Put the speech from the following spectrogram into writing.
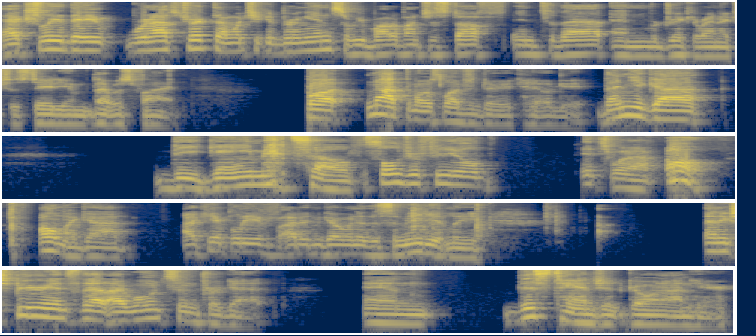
Actually, they were not strict on what you could bring in, so we brought a bunch of stuff into that, and we're drinking right next to the stadium. That was fine, but not the most legendary tailgate. Then you got the game itself, Soldier Field. It's whatever. Oh, oh my God! I can't believe I didn't go into this immediately. An experience that I won't soon forget, and this tangent going on here.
